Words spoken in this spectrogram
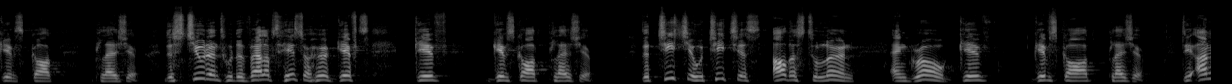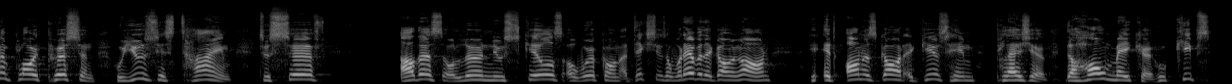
gives God pleasure. The student who develops his or her gifts give, gives God pleasure. The teacher who teaches others to learn and grow give, gives God pleasure. The unemployed person who uses his time to serve others or learn new skills or work on addictions or whatever they're going on it honors God, it gives him pleasure. The homemaker who keeps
